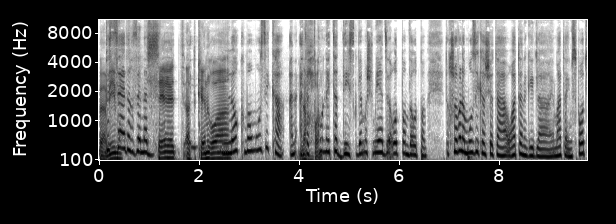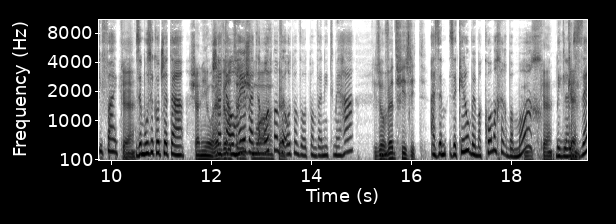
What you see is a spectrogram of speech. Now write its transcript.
פעמים. בסדר, זה נד... סרט, את כן רואה? לא כמו מוזיקה. אתה נכון. קונה את הדיסק ומשמיע את זה עוד פעם ועוד פעם. תחשוב על המוזיקה שאתה הורדת נגיד למטה עם ספוטיפיי, כן. זה מוזיקות שאתה, שאני אוהב שאתה ורוצה אוהב לשמוע. ואתה עוד פעם כן. ועוד פעם ועוד פעם, ואני תמהה, כי זה עובד פיזית, אז זה, זה כאילו במקום אחר במוח? כן, בגלל כן. זה?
